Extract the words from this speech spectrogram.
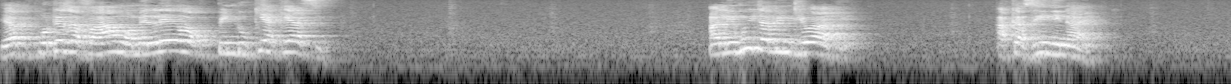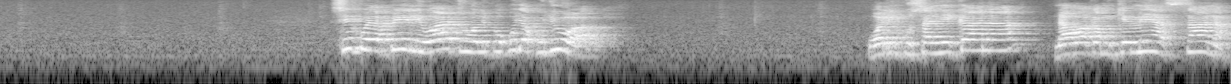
ya kupoteza fahamu amelewa kupindukia kiasi. Alimwita binti wake akazini naye siku ya pili watu walipokuja kujua walikusanyikana na wakamkemea sana.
